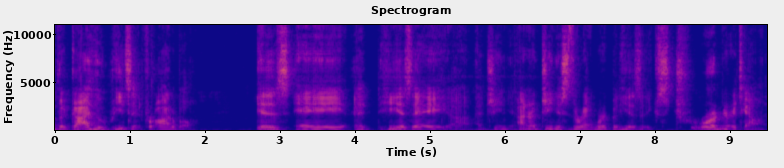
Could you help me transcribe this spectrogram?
the guy who reads it for audible is a, a he is a uh, a genius. I don't know if genius is the right word, but he is extraordinary talent.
